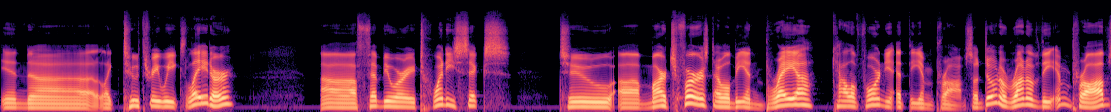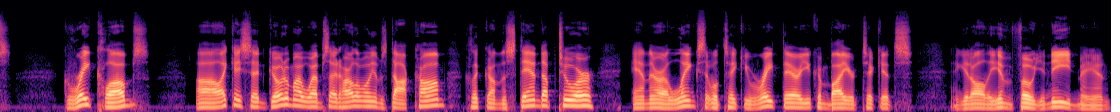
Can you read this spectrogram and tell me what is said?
in uh, like two, three weeks later, uh, February 26th to uh, March 1st, I will be in Brea, California at the Improv. So, doing a run of the Improvs, great clubs. Uh, like I said, go to my website, harlandwilliams.com, click on the stand up tour, and there are links that will take you right there. You can buy your tickets and get all the info you need, man.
